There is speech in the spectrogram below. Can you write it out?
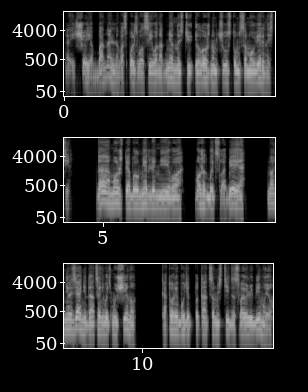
А еще я банально воспользовался его надменностью и ложным чувством самоуверенности. Да, может, я был медленнее его, может быть, слабее, но нельзя недооценивать мужчину, который будет пытаться мстить за свою любимую,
